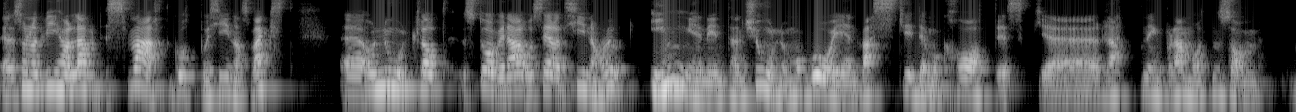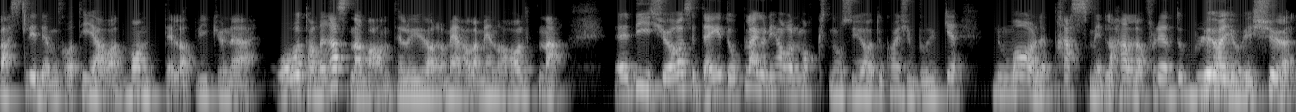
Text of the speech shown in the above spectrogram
Eh, sånn at vi har levd svært godt på Kinas vekst. Eh, og nå klart står vi der og ser at Kina har jo ingen intensjon om å gå i en vestlig demokratisk eh, retning på den måten som vestlige demokratier har vært vant til at vi kunne overtale resten av verden til å gjøre mer eller mindre haltende. Eh, de kjører sitt eget opplegg, og de har en makt nå som gjør at du kan ikke bruke normale pressmidler heller, for da blør jo vi sjøl.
